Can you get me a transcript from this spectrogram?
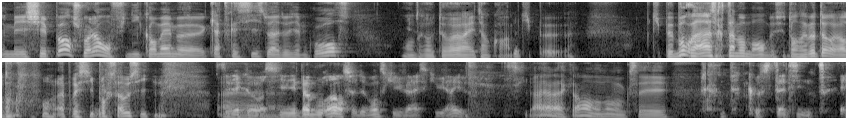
Mais chez Porsche, voilà, on finit quand même euh, 4 et 6 de la deuxième course. André Autorer a été encore un petit peu, petit peu bourrin à un certain moment, mais c'est André Lautereur, donc on l'apprécie pour ça aussi. C'est-à-dire Euh, que s'il n'est pas bourrin, on se demande ce qui lui, ce qui lui arrive. Ah, clairement, non, non, donc c'est. Constantine.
